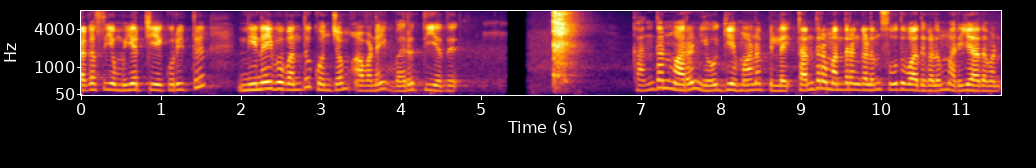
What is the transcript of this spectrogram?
ரகசிய முயற்சியை குறித்து நினைவு வந்து கொஞ்சம் அவனை வருத்தியது. கந்தன்மாறன் யோக்கியமான பிள்ளை. தந்திர மந்திரங்களும் சூதுவாதுகளும் அறியாதவன்.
